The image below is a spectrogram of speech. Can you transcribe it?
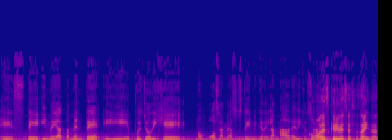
este inmediatamente y pues yo dije no, o sea, me asusté y me quedé la madre, dije, o ¿Cómo sea, describes esa deidad?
